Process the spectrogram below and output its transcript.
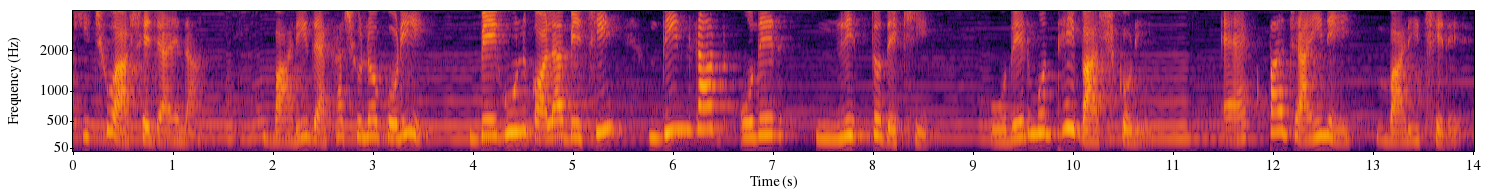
কিছু আসে যায় না। বাড়ি দেখাশুনো করি, বেগুন কলা বেচি, দিনরাত ওদের নৃত্য দেখি, ওদের মধ্যেই বাস করি। এক পা যাইনে বাড়ি ছেড়ে।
